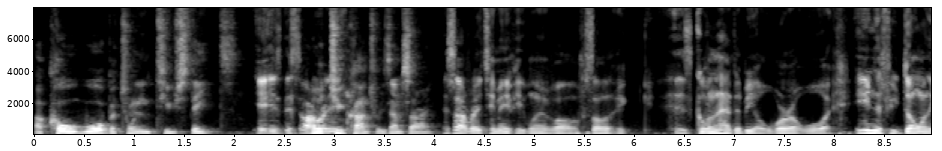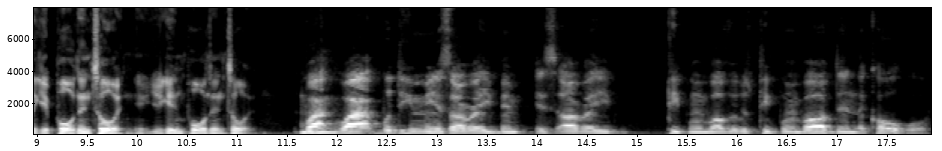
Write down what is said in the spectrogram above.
a cold war between two states It's, it's or two countries. I'm sorry. it's already too many people involved, so it, it's going to have to be a world war. Even if you don't want to get pulled into it, you- you're getting pulled into it. Why? Mm-hmm. Why? What do you mean? It's already been. It's already people involved. It was people involved in the Cold War.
